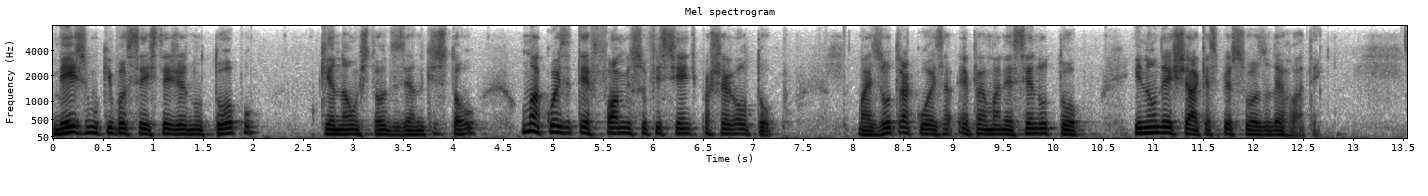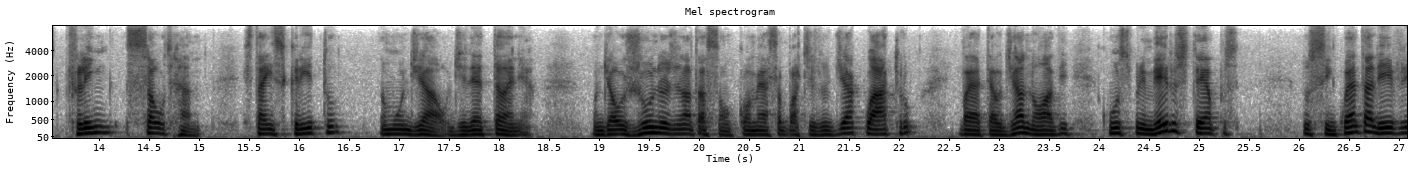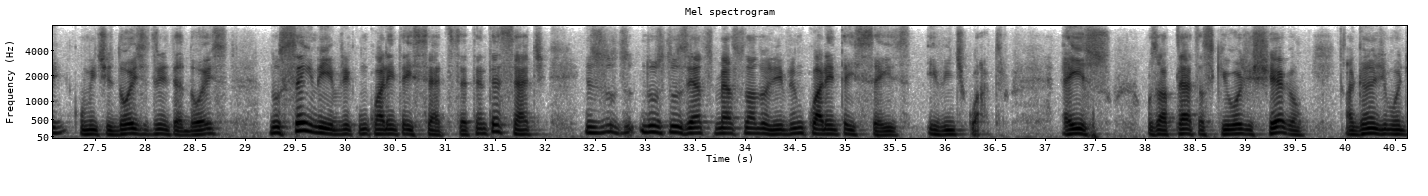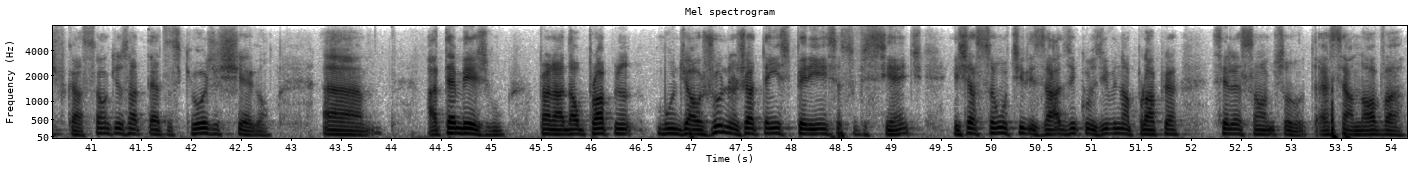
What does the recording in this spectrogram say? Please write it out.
Mesmo que você esteja no topo, que eu não estou dizendo que estou, uma coisa é ter fome o suficiente para chegar ao topo, mas outra coisa é permanecer no topo e não deixar que as pessoas o derrotem. Flynn Southam está inscrito no Mundial de Netânia. Mundial Júnior de Natação começa a partir do dia 4, vai até o dia 9, com os primeiros tempos no 50 livre, com 22 e 32, no 100 livre, com 47 e 77 e nos 200 metros nado livre, 1,46 e 24. É isso. Os atletas que hoje chegam, a grande modificação é que os atletas que hoje chegam, ah, até mesmo para nadar o próprio Mundial Júnior, já têm experiência suficiente e já são utilizados, inclusive, na própria seleção absoluta. Essa é a nova,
